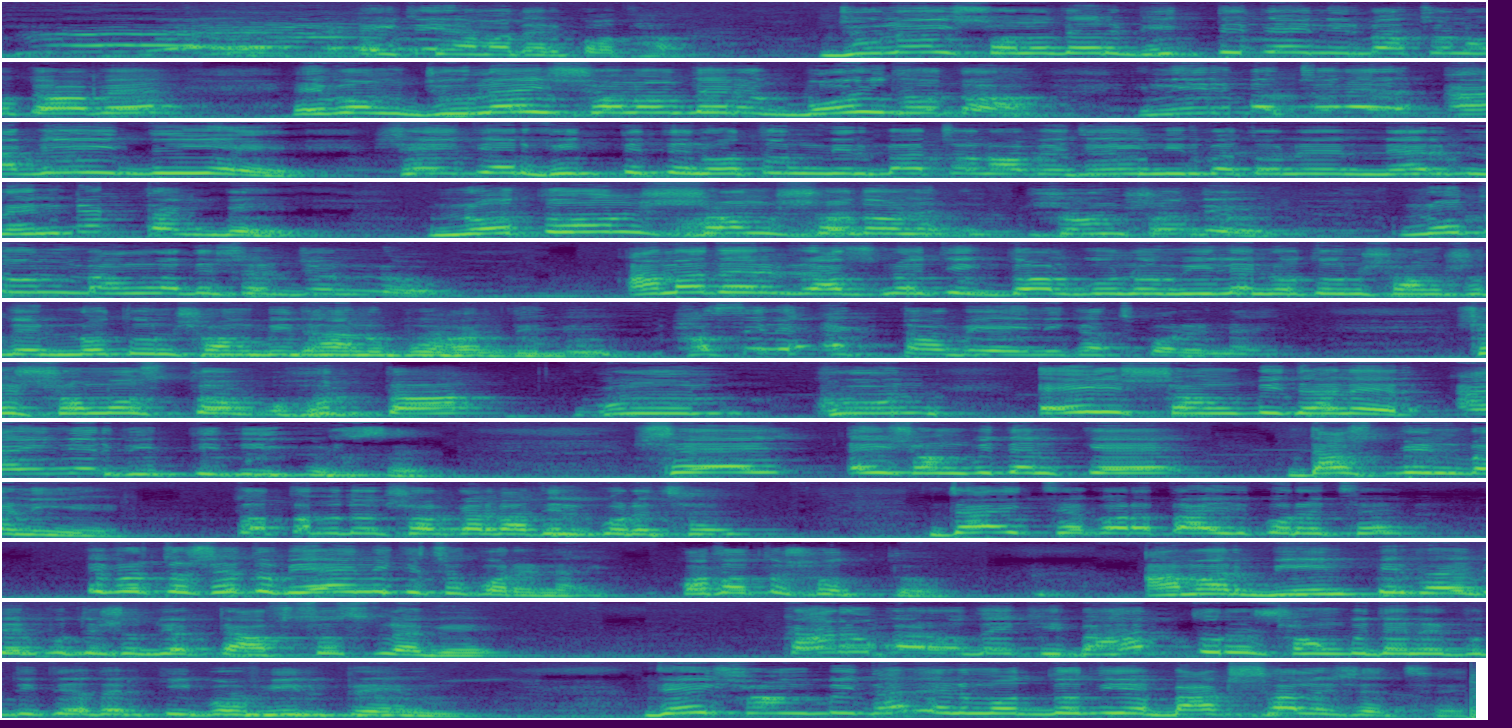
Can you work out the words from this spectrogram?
এইটাই আমাদের কথা। জুলাই সনদের ভিত্তিতেই নির্বাচন হতে হবে এবং জুলাই সনদের বৈধতা নির্বাচনের আগেই দিয়ে সেইটার ভিত্তিতে নতুন নির্বাচন হবে যে নির্বাচনের ম্যান্ডেট থাকবে নতুন সংশোধন সংসদে, নতুন বাংলাদেশের জন্য। আমাদের রাজনৈতিক দলগুলো মিলে নতুন সংসদের নতুন সংবিধান উপহার দিবে। হাসিনা একটাও বেআইনি কাজ করে নাই। সে সমস্ত হত্যা, গুম, খুন এই সংবিধানের আইনের ভিত্তিতেই করছে। সে এই সংবিধানকে ডাস্টবিন বানিয়ে তত্ত্বাবধায়ক সরকার বাতিল করেছে। যা ইচ্ছে করে তাই করেছে। এবার তো সে তো বেআইনি কিছু করে নাই। কথা তো সত্য। আমার বিএনপি ভাইদের প্রতি শুধু একটা আফসোস লাগে। কারও কারও দেখি বাহাত্তরের সংবিধানের প্রতি তাদের কি গভীর প্রেম। যেই সংবিধানের মধ্য দিয়ে বাকশাল এসেছে।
